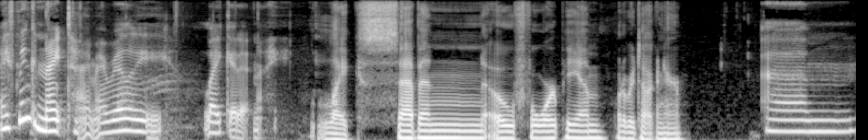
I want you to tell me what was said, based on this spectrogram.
I think nighttime. I really like it at night. Like 7:04 p.m. What are we talking here? Um,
